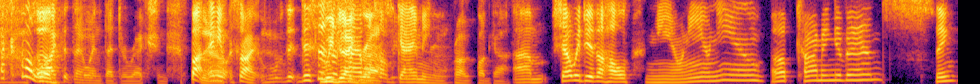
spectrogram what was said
I kind of like that they went that direction. But Yeah. anyway, sorry. th- This is We a digress. tabletop gaming pro- podcast. Um, shall we do the whole new, new, new upcoming events thing?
